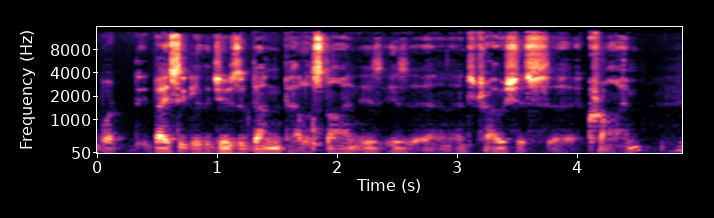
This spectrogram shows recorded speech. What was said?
what basically the Jews have done in Palestine is, is an atrocious uh, crime. Mm-hmm.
